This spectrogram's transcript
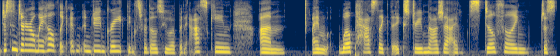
just in general, my health, like I'm, I'm doing great. Thanks for those who have been asking. Um, I'm well past like the extreme nausea. I'm still feeling just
